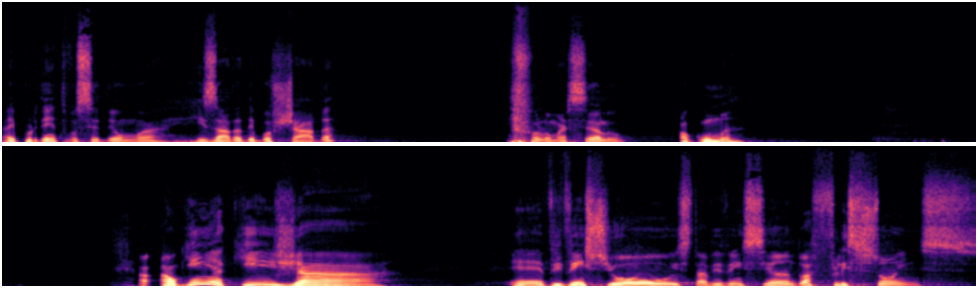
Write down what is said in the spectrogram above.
Aí por dentro você deu uma risada debochada e falou, Marcelo, alguma? Alguém aqui já é, vivenciou ou está vivenciando aflições?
